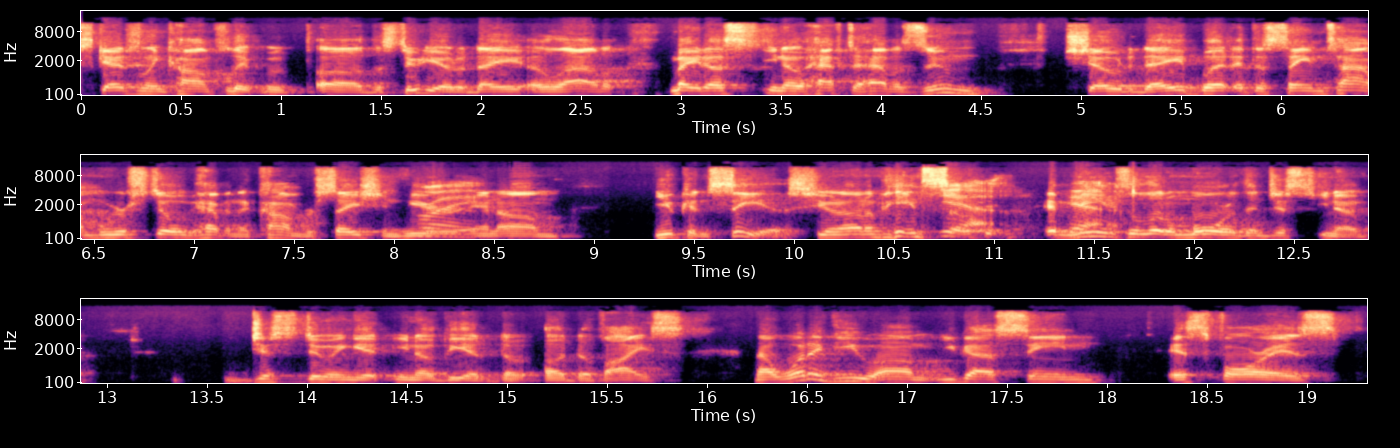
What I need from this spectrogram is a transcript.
scheduling conflict with uh, the studio today allowed made us, you know, have to have a Zoom show today. But at the same time, we we're still having a conversation here, right. and um, you can see us. You know what I mean? So yeah. it yeah. means a little more than just you know just doing it, you know, via a device. Now, what have you um, you guys seen as far as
